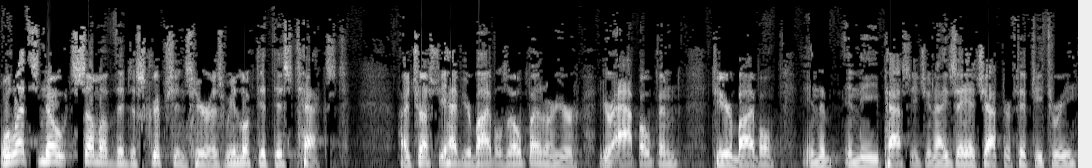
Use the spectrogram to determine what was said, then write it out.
Well, let's note some of the descriptions here as we looked at this text. I trust you have your Bibles open or your, your app open to your Bible in the, in the passage in Isaiah chapter 53.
